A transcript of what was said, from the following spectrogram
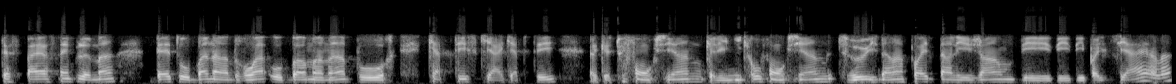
t'espères simplement d'être au bon endroit au bon moment pour capter ce qu'il y a à capter, euh, que tout fonctionne, que les micros fonctionnent. Tu veux évidemment pas être dans les jambes des, des, des policières là,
